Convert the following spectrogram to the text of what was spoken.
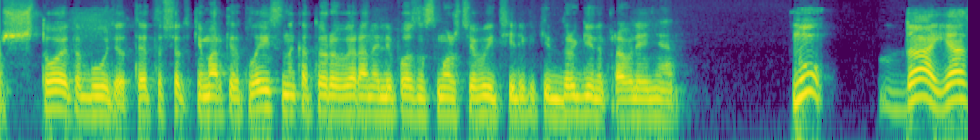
что это будет? Это все-таки маркетплейсы, на которые вы рано или поздно сможете выйти, или какие-то другие направления? Ну, да, я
